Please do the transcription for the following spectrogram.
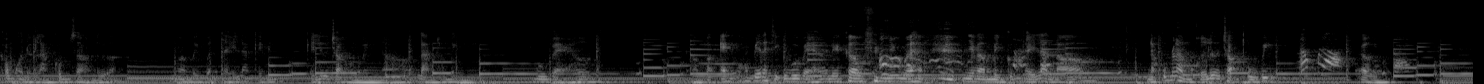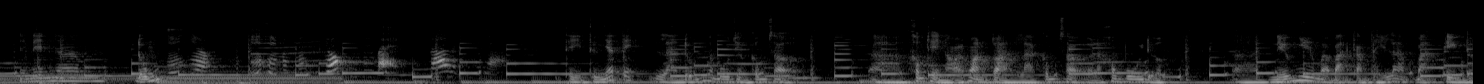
không còn được làm công sở nữa nhưng mà mình vẫn thấy là cái cái lựa chọn của mình nó làm cho mình vui vẻ hơn. À, mà em cũng không biết là chị có vui vẻ hơn hay không nhưng mà nhưng mà mình cũng thấy là nó nó cũng là một cái lựa chọn thú vị. Đúng rồi. Ừ. Thế nên um, đúng. Vậy giờ vậy thì mình nên chốt với mấy bạn. Đó là như thế nào? Thì thứ nhất ấy là đúng là môi trường công sở. À, không thể nói hoàn toàn là công sở là không vui được nếu như mà bạn cảm thấy là bạn tìm được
